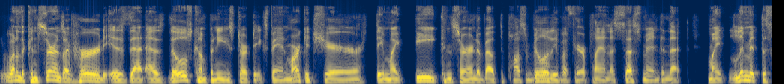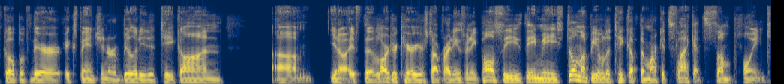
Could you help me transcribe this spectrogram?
one of the concerns I've heard is that as those companies start to expand market share, they might be concerned about the possibility of a fair plan assessment, and that might limit the scope of their expansion or ability to take on. Um, you know, if the larger carriers stop writing as many policies, they may still not be able to take up the market slack at some point.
